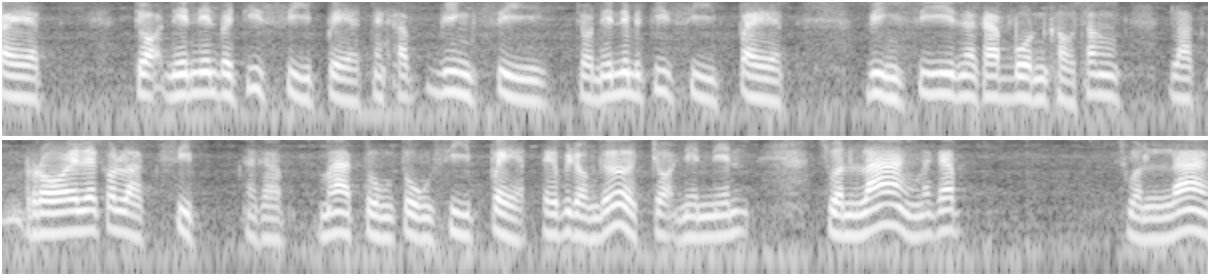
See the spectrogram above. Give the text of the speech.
448 เจาะเน้นเน้นๆไปที่ 48 นะครับ วิ่ง 4 เจาะเน้นเน้นๆไปที่ 48 วิ่ง4นะครับ บนเขาทั้งหลักร้อยแล้วก็หลัก10นะครับ มาตรงตรงๆ48เด้อพี่น้องเด้อเจาะเน้นเน้นๆส่วนล่างนะครับ ส่วนล่าง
